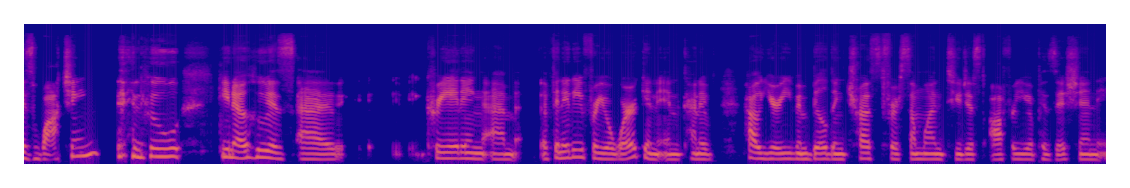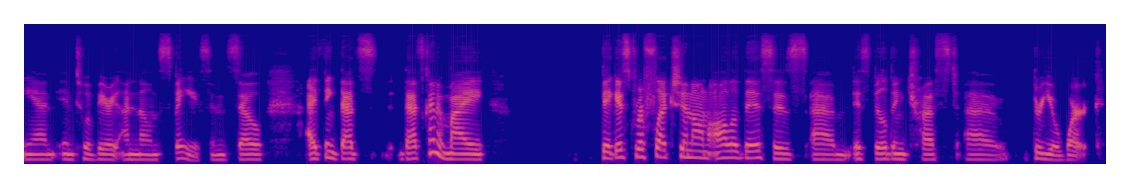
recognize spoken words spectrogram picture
is watching and who you know who is uh, creating um, affinity for your work and, and kind of how you're even building trust for someone to just offer you a position and into a very unknown space and so i think that's that's kind of my biggest reflection on all of this is um, is building trust uh, through your work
